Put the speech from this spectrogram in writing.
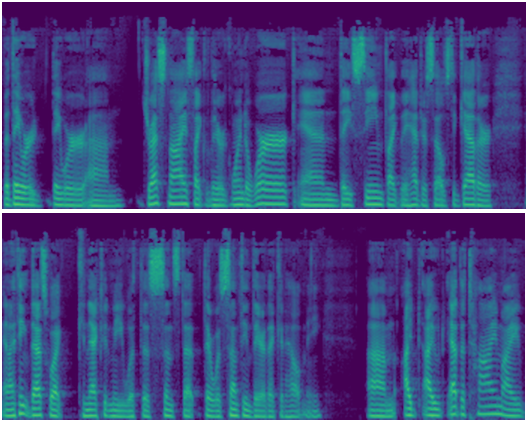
but they were they were um, dressed nice, like they were going to work, and they seemed like they had themselves together. And I think that's what connected me with this sense that there was something there that could help me. Um, I, I, at the time, I,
